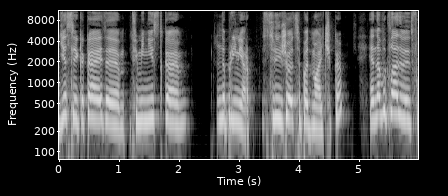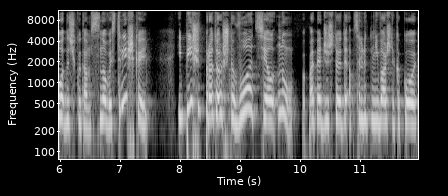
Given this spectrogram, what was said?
Если какая-то феминистка, например, стрижется под мальчика, и она выкладывает фоточку там с новой стрижкой, и пишет про то, что вот сел, ну, опять же, что это абсолютно не важно, какой,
